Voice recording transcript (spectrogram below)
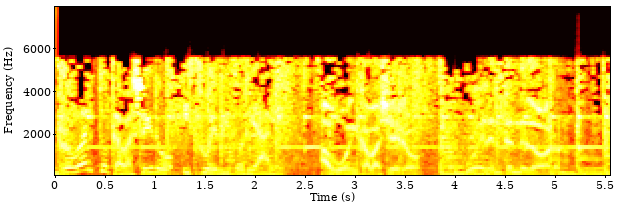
Roberto Caballero y su editorial. A buen caballero, buen entendedor.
